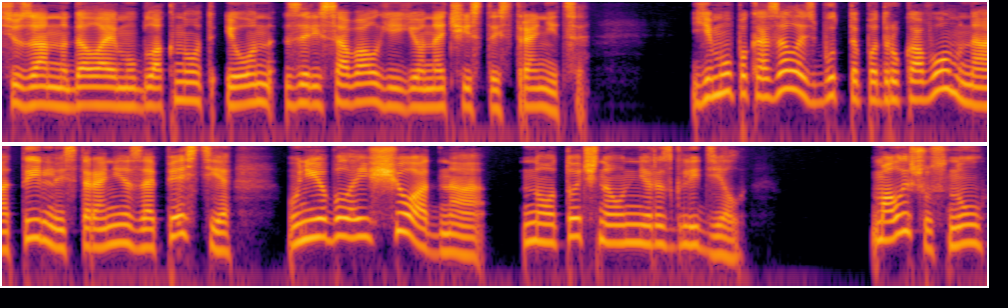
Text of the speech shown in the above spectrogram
Сюзанна дала ему блокнот, и он зарисовал ее на чистой странице. Ему показалось, будто под рукавом на тыльной стороне запястья у нее была еще одна, но точно он не разглядел. Малыш уснул.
